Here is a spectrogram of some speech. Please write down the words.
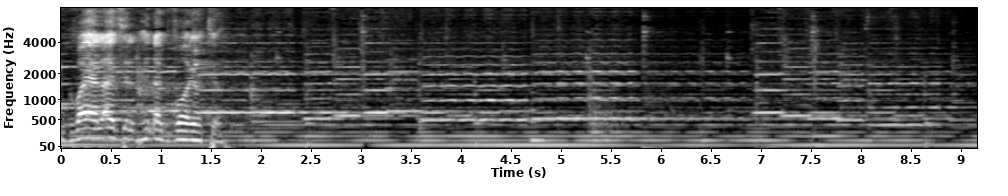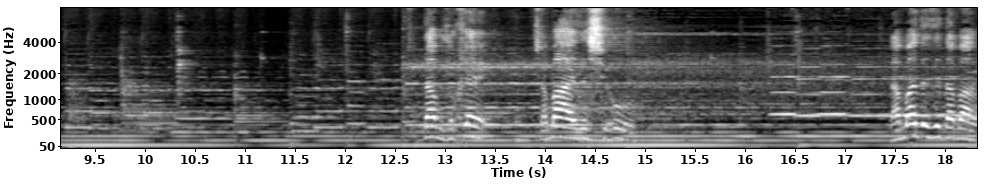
הוא כבר העלה את זה לבחינה גבוהה יותר. אדם זוכה, שמע איזה שיעור, למד איזה דבר,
